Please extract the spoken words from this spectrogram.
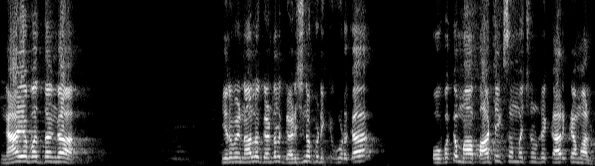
న్యాయబద్ధంగా ఇరవై నాలుగు గంటలు గడిచినప్పటికీ కూడా ఒక పక్క మా పార్టీకి సంబంధించినటువంటి కార్యక్రమాలు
